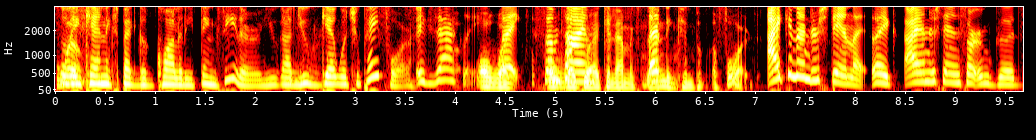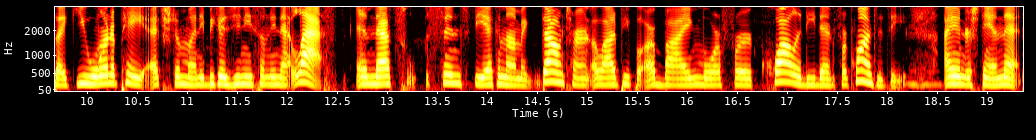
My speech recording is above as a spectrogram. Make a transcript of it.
So Well- they can't expect good quality things either. You got you get what you pay for. Exactly. Or what, like or what sometimes your economic standing can p- afford. I can understand like like I understand certain goods like you want to pay extra money because you need something that lasts. And that's since the economic downturn, a lot of people are buying more for quality than for quantity. Mm-hmm. I understand that.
